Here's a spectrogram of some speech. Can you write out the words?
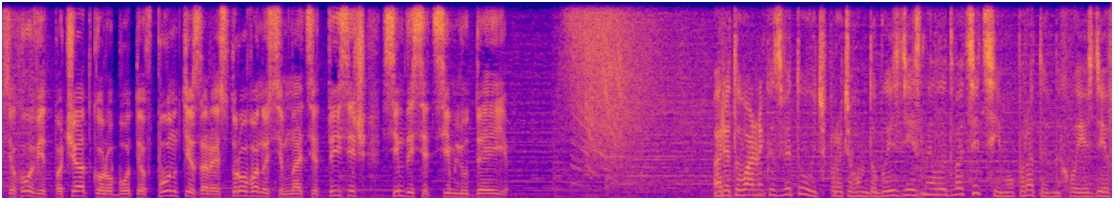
Всього від початку роботи в пункті зареєстровано 17 тисяч 77 людей. Рятувальники звітують протягом доби здійснили 27 оперативних виїздів.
